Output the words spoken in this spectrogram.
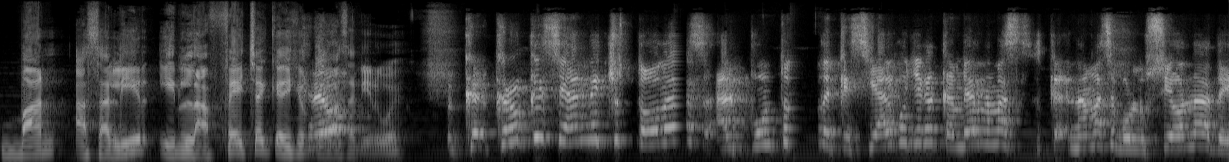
van a salir y la fecha que dijeron que Creo- va a salir, güey. Cre- Creo que se han hecho todas al punto de que si algo llega a cambiar, nada más, nada más evoluciona de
